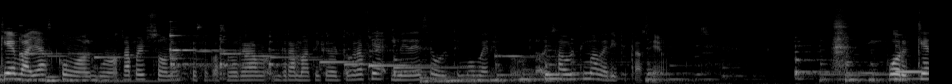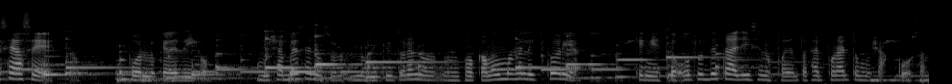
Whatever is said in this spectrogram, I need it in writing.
que vayas con alguna otra persona que sepa sobre gramática y ortografía y le dé ese último esa última verificación. ¿Por qué se hace esto? Por lo que les digo. Muchas veces nosotros, los escritores nos, nos enfocamos más en la historia que en estos otros detalles y se nos pueden pasar por alto muchas cosas.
